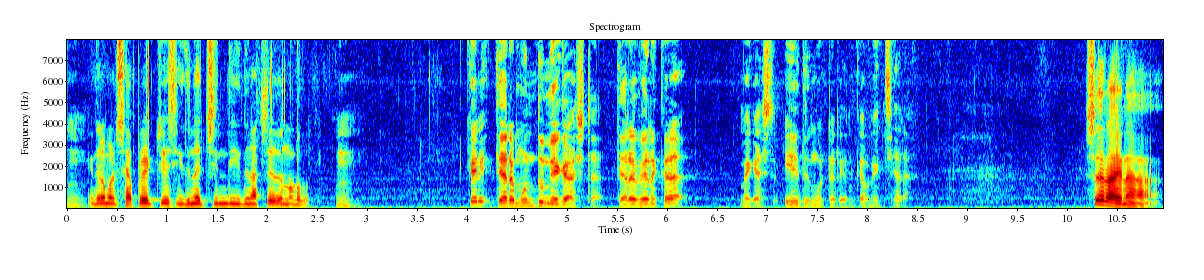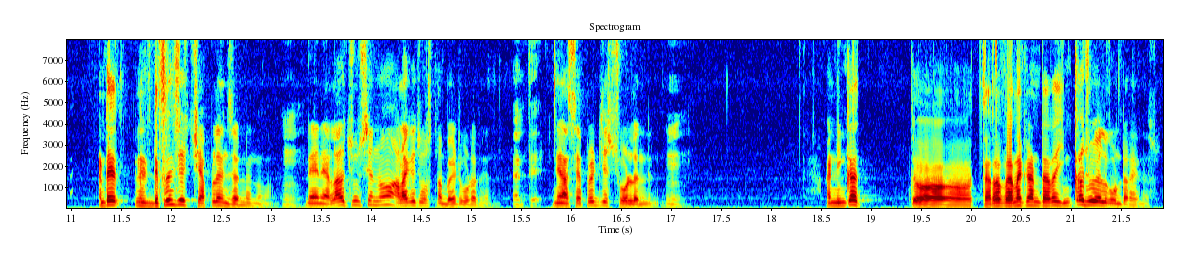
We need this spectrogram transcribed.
Hmm. ఇందులో మళ్ళీ సెపరేట్ చేసి ఇది నచ్చింది ఇది నచ్చలేదని ఉండదు. కానీ తెర ముందు మెగాస్టార్ తెర వెనక మెగాస్టార్. ఏ విధంగా ఉంటారు అని గమనించారా? సార్ ఆయన అంటే నేను డిఫరెన్షియేట్ చెప్పలేను సార్ నేను. నేను ఎలా చూసానో అలాగే చూస్తున్నా బయట కూడా నేను. అంతే. నేను ఆ సెపరేట్ చేసి చూడలేను నేను. అండ్ ఇంకా తెర వెనకంటారా ఇంకా జోయల్గా ఉంటారు ఆయన. అసలు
